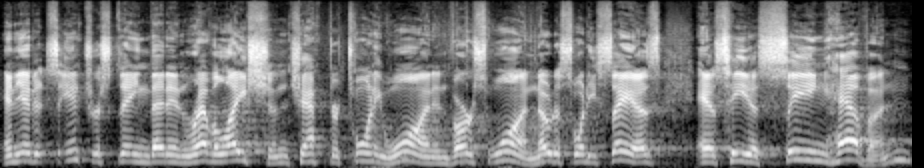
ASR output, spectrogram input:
And yet it's interesting that in Revelation chapter 21 in verse 1, notice what he says as he is seeing heaven.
